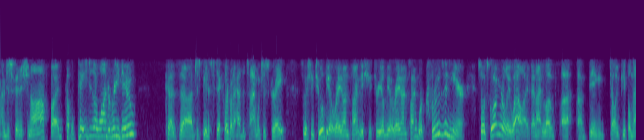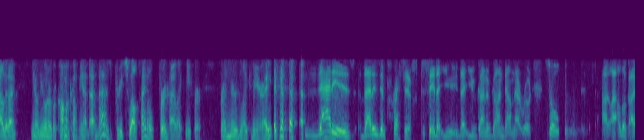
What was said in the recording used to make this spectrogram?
I'm just finishing off. a couple pages I wanted to redo because uh, just being a stickler, but I had the time, which is great. So issue two will be out right on time. Issue three will be out right on time. We're cruising here. So it's going really well, and I love uh, uh, being telling people now that I'm, you know, the owner of a comic company. That that is a pretty swell title for a guy like me, for for a nerd like me, right? that is that is impressive to say that you that you've kind of gone down that road. So, I, I, look, I,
